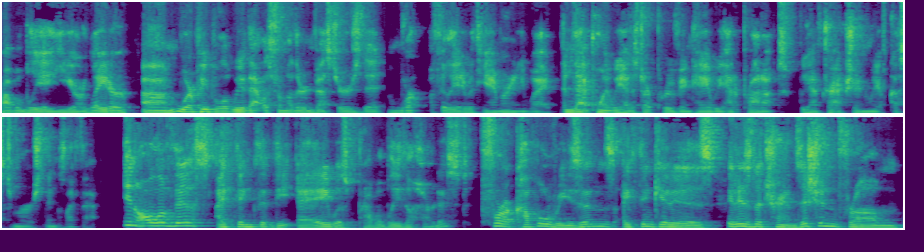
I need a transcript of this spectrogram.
probably a year later, um, where people, we, that was from other investors that weren't affiliated with Yammer in any way. And at that point, we had to start proving, hey, we had a product, we have traction, we have customers, things like that. In all of this, I think that the A was probably the hardest for a couple reasons. I think it is it is the transition from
